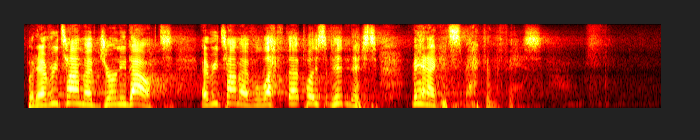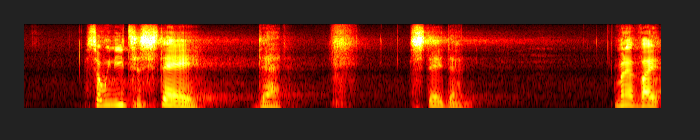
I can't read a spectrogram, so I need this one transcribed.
But every time I've journeyed out, every time I've left that place of hiddenness, man, I get smacked in the face. So we need to stay dead. Stay dead. I'm going to invite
